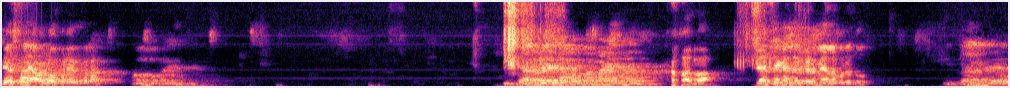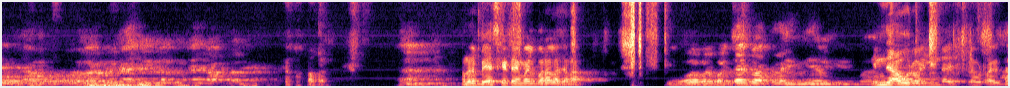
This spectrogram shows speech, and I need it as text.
ದೇವಸ್ಥಾನ ಯಾವಾಗಲೂ ಓಪನ್ ಇರುತ್ತಲ್ಲ. ಅಲ್ವಾ? ಬೇಸಿಗೆಗಾಲದಲ್ಲಿ ಕಡಿಮೆ ಅಲ್ಲ ಬರೋದು. ಅಂದ್ರೆ ಬೇಸಿಗೆ ಅಲ್ಲಿ ಬರಲ್ಲ ಜನ. ನಿಮ್ದು ಯಾವ ಊರು? ಇಲ್ಲಿಂದ ಎಷ್ಟು ಕಿಲೋಮೀಟರ್ ಆಗುತ್ತೆ?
